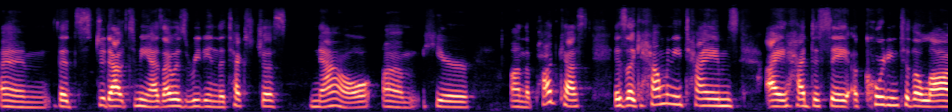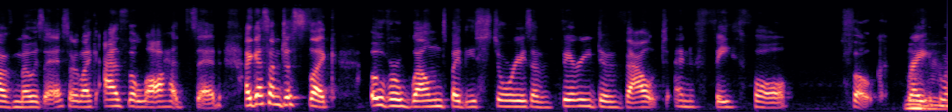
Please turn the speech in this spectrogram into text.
um that stood out to me as i was reading the text just now um here on the podcast is like how many times i had to say according to the law of moses or like as the law had said i guess i'm just like overwhelmed by these stories of very devout and faithful folk right who Mhm.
